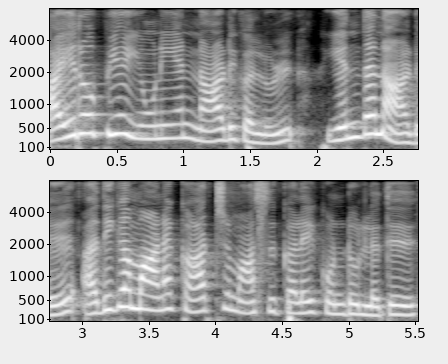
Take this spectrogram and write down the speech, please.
ஐரோப்பிய யூனியன் நாடுகளுள் எந்த நாடு அதிகமான காற்று மாசுக்களை கொண்டுள்ளது?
